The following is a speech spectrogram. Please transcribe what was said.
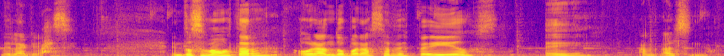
de la clase. Entonces vamos a estar orando para ser despedidos eh, al Señor.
